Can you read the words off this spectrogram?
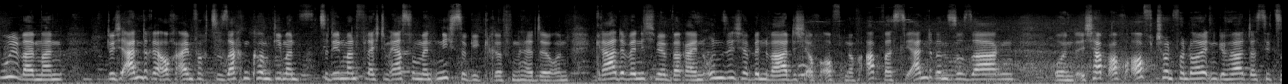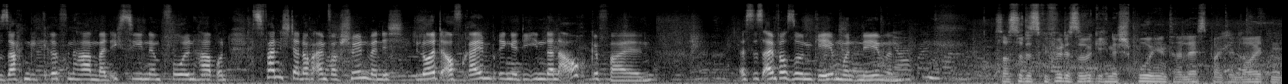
cool, weil man durch andere auch einfach zu Sachen kommt, die man, zu denen man vielleicht im ersten Moment nicht so gegriffen hätte. Und gerade wenn ich mir bei Reihen unsicher bin, warte ich auch oft noch ab, was die anderen so sagen. Und ich habe auch oft schon von Leuten gehört, dass sie zu Sachen gegriffen haben, weil ich sie ihnen empfohlen habe. Und das fand ich dann auch einfach schön, wenn ich die Leute auf Reihen bringe, die ihnen dann auch gefallen. Es ist einfach so ein Geben und Nehmen. So hast du das Gefühl, dass du wirklich eine Spur hinterlässt bei den Leuten.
